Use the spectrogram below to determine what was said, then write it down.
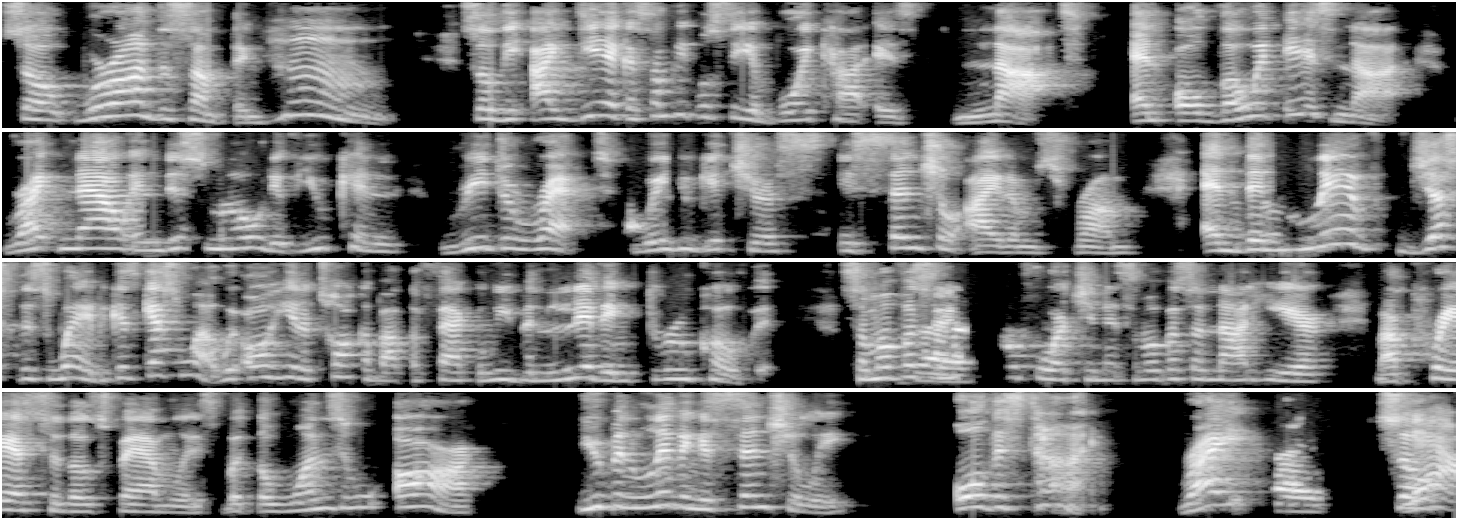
So we're on to something. Hmm. So the idea, because some people see a boycott is not, and although it is not, right now in this mode, if you can redirect where you get your essential items from and then live just this way, because guess what? We're all here to talk about the fact that we've been living through COVID. Some of us right. are so fortunate, some of us are not here. My prayers to those families, but the ones who are, you've been living essentially all this time, right? right. So, now,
